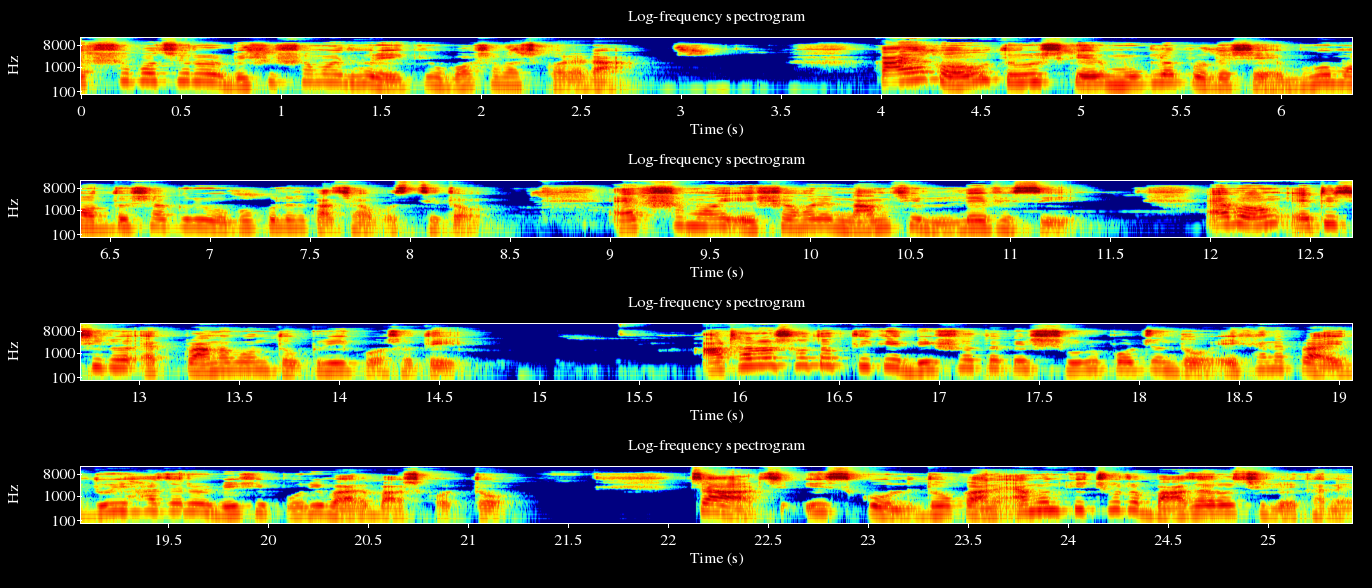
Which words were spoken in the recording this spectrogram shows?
একশো বছরের বেশি সময় ধরে কেউ বসবাস করে না। কায়াকও তুরস্কের মুগলা প্রদেশে ভূমধ্যসাগরীয় উপকূলের কাছে অবস্থিত। একসময় এই শহরের নাম ছিল লেভেসি এবং এটি ছিল এক প্রাণবন্ত গ্রিক বসতি। আঠারো শতক থেকে বিশ শতকের শুরু পর্যন্ত এখানে প্রায় দুই হাজারের বেশি পরিবার বাস করত। চার্চ, স্কুল, দোকান, এমনকি ছোট বাজারও ছিল এখানে।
